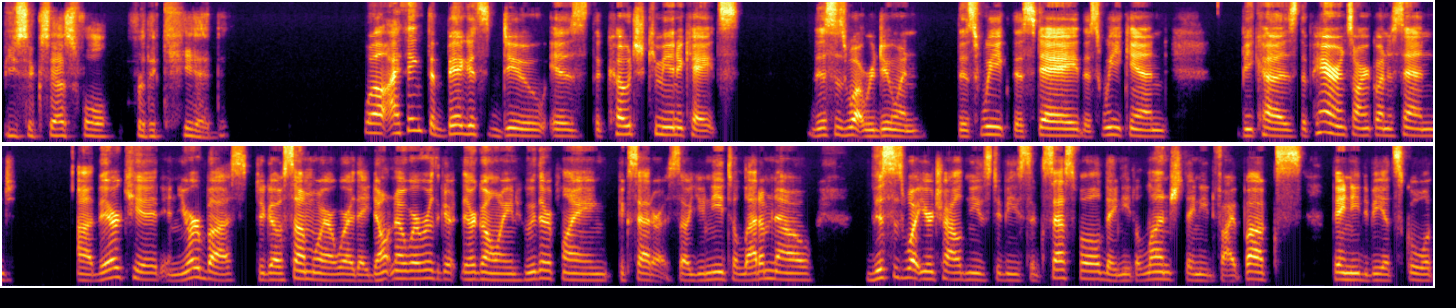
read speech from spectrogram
be successful for the kid? Well, I think the biggest do is the coach communicates this is what we're doing this week, this day, this weekend, because the parents aren't going to send uh, their kid in your bus to go somewhere where they don't know where they're going, who they're playing, etc. So you need to let them know this is what your child needs to be successful. They need a lunch, they need five bucks, they need to be at school at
